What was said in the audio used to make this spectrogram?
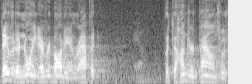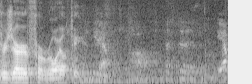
They would anoint everybody and wrap it, Yeah. but the 100 pounds was reserved for royalty. Yeah. Wow. That's good. Yep.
